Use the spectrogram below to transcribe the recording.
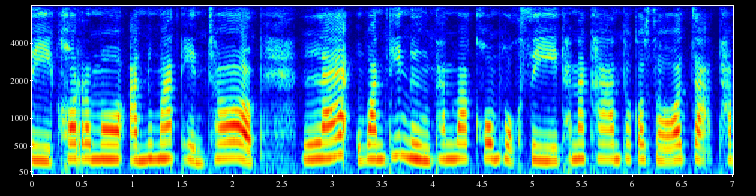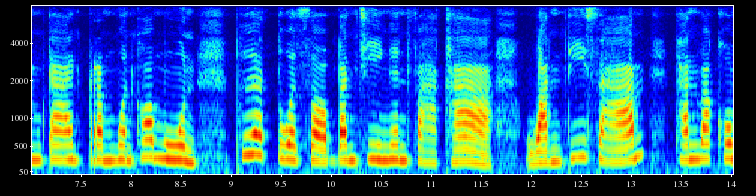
64 คอรมออนุมัติเห็นชอบ และวันที่ 1 ธันวาคม 64 ธนาคารทกสจะทำการประมวลข้อมูล เพื่อตรวจสอบบัญชีเงินฝากค่ะ วันที่ 3 ธันวาคม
